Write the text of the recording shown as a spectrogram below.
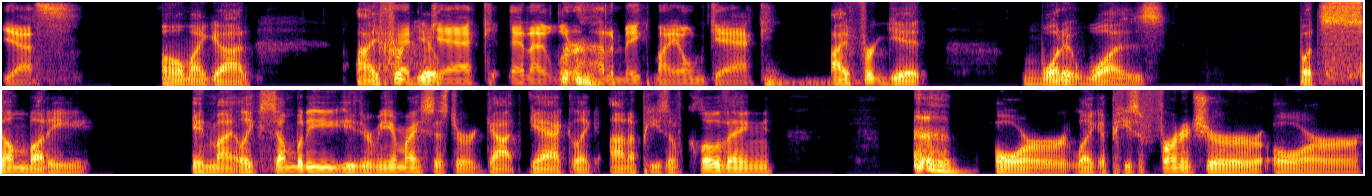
yes Oh my god, I I had forget. Gak and i learned how to make my own Gak I forget what it was, but somebody in my like somebody either me or my sister got Gak like on a piece of clothing or like a piece of furniture or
